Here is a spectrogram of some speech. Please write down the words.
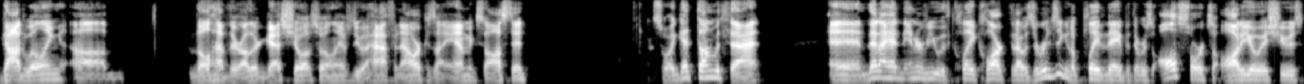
God willing, um, they'll have their other guests show up. So I only have to do a half an hour because I am exhausted. So I get done with that. And then I had an interview with Clay Clark that I was originally going to play today, but there was all sorts of audio issues.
